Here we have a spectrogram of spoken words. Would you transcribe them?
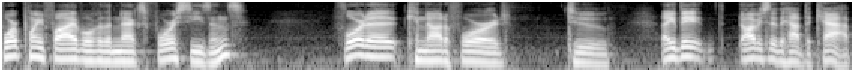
4.5 over the next four seasons. Florida cannot afford to like they obviously they have the cap.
